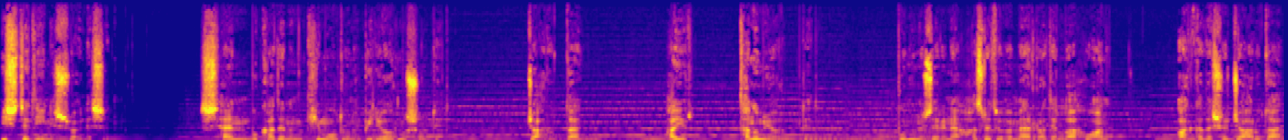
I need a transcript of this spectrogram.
istediğini söylesin. Sen bu kadının kim olduğunu biliyor musun dedi. Carut da, hayır tanımıyorum dedi. Bunun üzerine Hazreti Ömer radıyallahu an arkadaşı Carut'a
